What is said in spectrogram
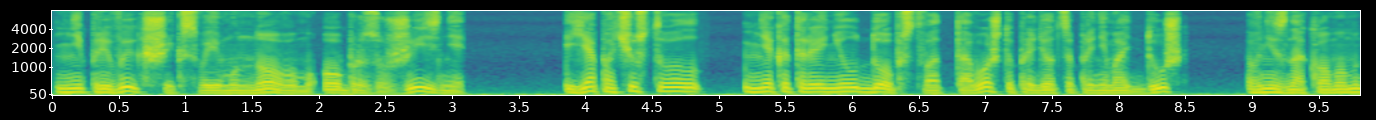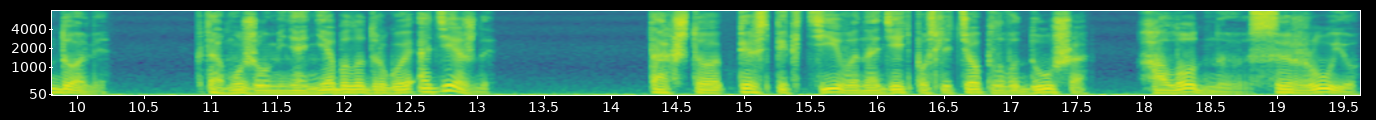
не привыкший к своему новому образу жизни, я почувствовал некоторое неудобство от того, что придется принимать душ в незнакомом доме. К тому же у меня не было другой одежды. Так что перспектива надеть после теплого душа холодную, сырую,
